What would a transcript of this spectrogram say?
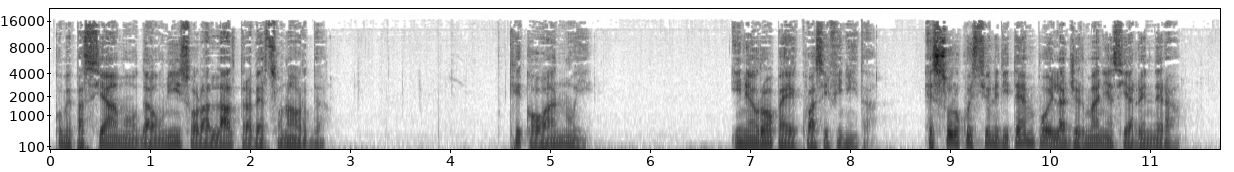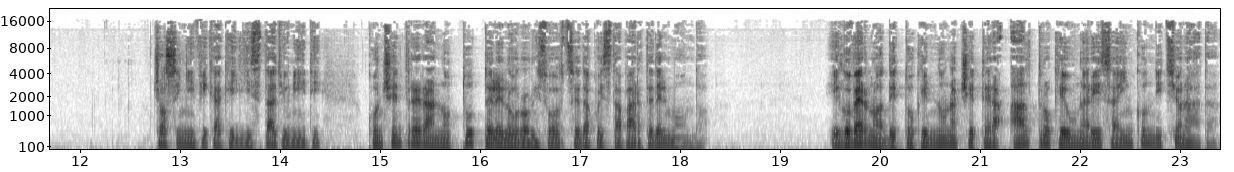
Come passiamo da un'isola all'altra verso nord? Keiko annuì. In Europa è quasi finita. È solo questione di tempo e la Germania si arrenderà. Ciò significa che gli Stati Uniti concentreranno tutte le loro risorse da questa parte del mondo. Il governo ha detto che non accetterà altro che una resa incondizionata.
